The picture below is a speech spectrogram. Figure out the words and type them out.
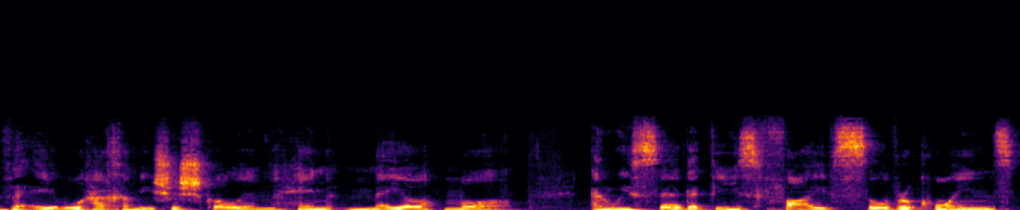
Ve'elu hachamisha shkolim hem mea mo. And we said that these five silver coins,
